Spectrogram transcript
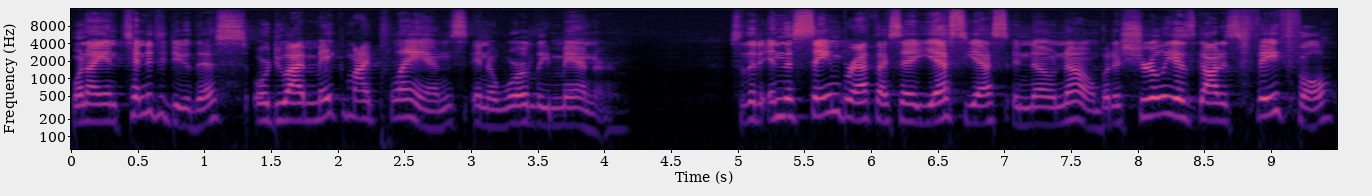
when I intended to do this, or do I make my plans in a worldly manner? so that in the same breath I say yes, yes, and no, no. But as surely as God is faithful,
